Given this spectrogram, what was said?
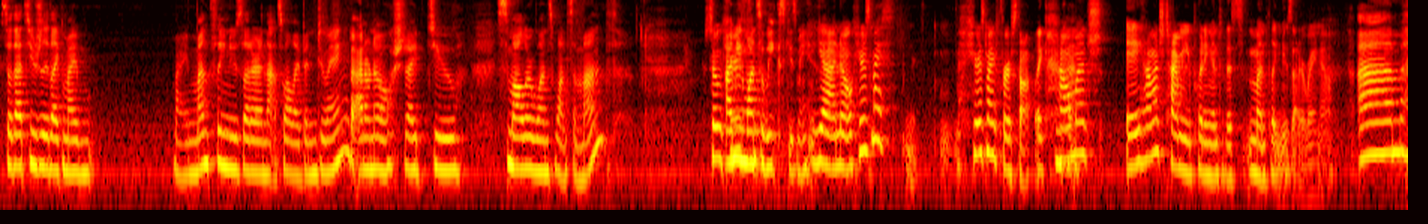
So that's usually like my my monthly newsletter and that's all I've been doing. But I don't know, should I do smaller ones once a month? So I mean once a week, excuse me. Yeah, no. Here's my here's my first thought. Like, how Okay. much a how much time are you putting into this monthly newsletter right now? Um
